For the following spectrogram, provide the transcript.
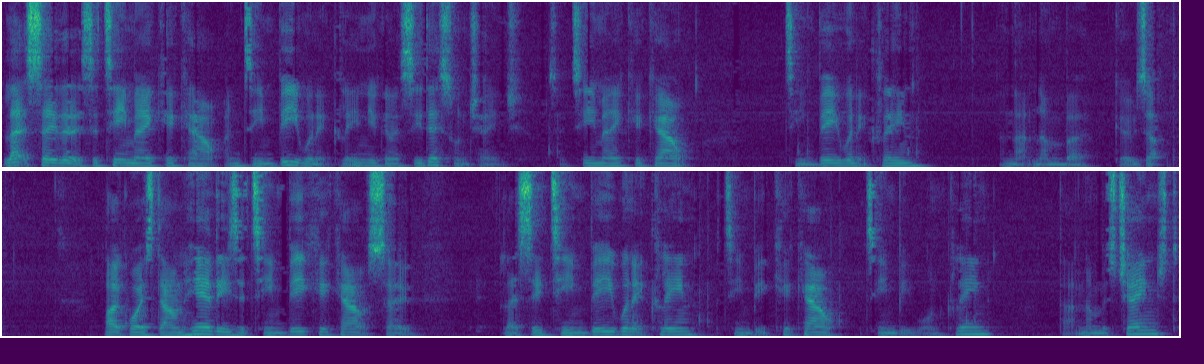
Let's say that it's a team A kickout and team B win it clean, you're going to see this one change. So team A kickout, Team B win it clean, and that number goes up. Likewise down here, these are Team B kickouts. So let's say Team B win it clean, Team B kick out, Team B won clean. That number's changed.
